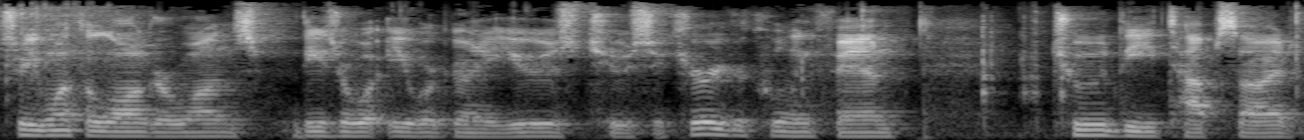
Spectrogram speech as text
So you want the longer ones. These are what you are going to use to secure your cooling fan to the top side.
